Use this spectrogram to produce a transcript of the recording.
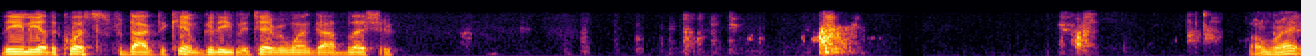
there any other questions for Dr. Kemp? Good evening to everyone. God bless you. All right.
